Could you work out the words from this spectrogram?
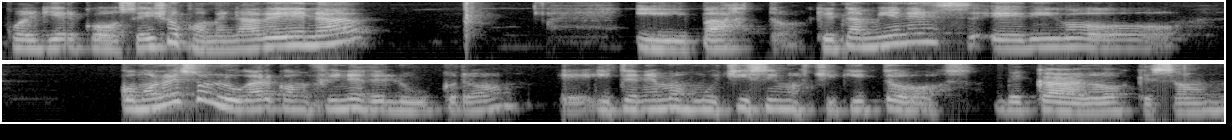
Cualquier cosa. Ellos comen avena, y Pasto, que también es, eh, digo, como no es un lugar con fines de lucro, eh, y tenemos muchísimos chiquitos becados que son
